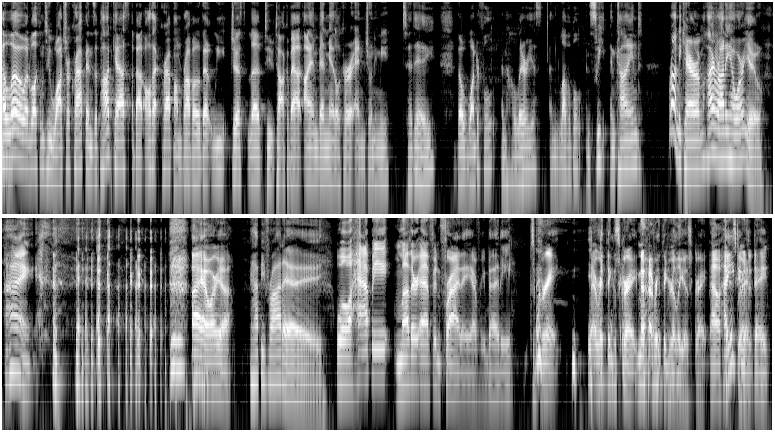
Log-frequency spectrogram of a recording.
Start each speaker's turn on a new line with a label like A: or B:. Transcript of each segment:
A: Hello and welcome to Watch What Crappens, a podcast about all that crap on Bravo that we just love to talk about. I am Ben Mandelker, and joining me today, the wonderful and hilarious and lovable and sweet and kind Ronnie Karam. Hi, Ronnie. How are you?
B: Hi. Hi, how are you?
A: Happy Friday.
B: Well, happy Mother effing Friday, everybody. It's great. Everything's great. No, everything really is great. Uh, how you doing
A: great.
B: today,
